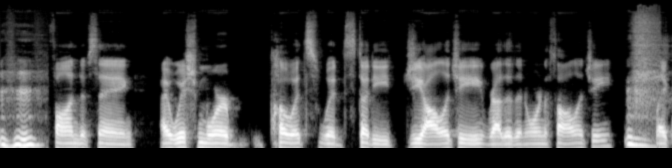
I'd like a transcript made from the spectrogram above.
hmm Fond of saying, I wish more poets would study geology rather than ornithology. Like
